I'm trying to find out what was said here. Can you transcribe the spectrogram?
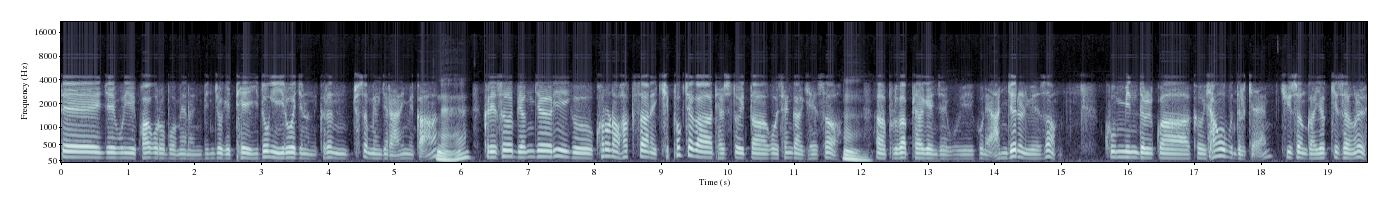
때 이제 우리 과거로 보면은 민족의 대이동이 이루어지는 그런 추석 명절 아닙니까? 네. 그래서 명절이 그 코로나 확산의 기폭제가 될 수도 있다고 생각해서 음. 어, 불가피하게 이제 우리 군의 안전을 위해서 국민들과 그 향후분들께 기성과 역기성을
